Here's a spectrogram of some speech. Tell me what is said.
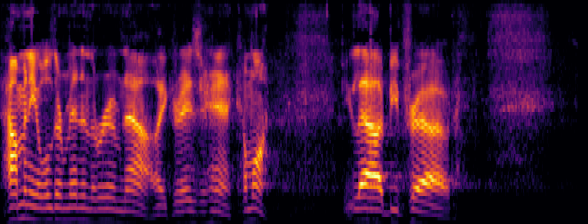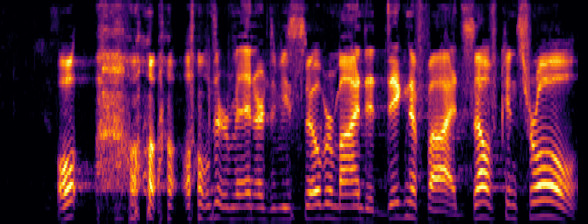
how many older men in the room now? Like, raise your hand. Come on. Be loud, be proud. Old, older men are to be sober minded, dignified, self controlled,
